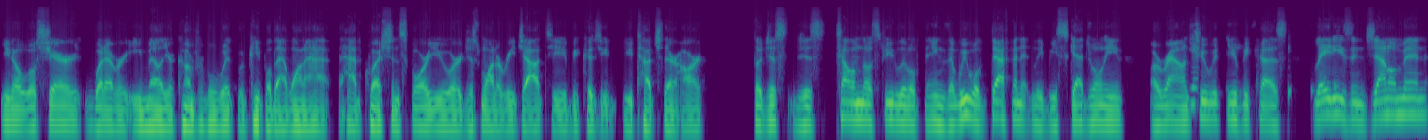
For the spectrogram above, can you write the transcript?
you know, we'll share whatever email you're comfortable with with people that want to ha- have questions for you or just want to reach out to you because you, you touch their heart. So just, just tell them those few little things and we will definitely be scheduling around yes, two with you because ladies and gentlemen,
